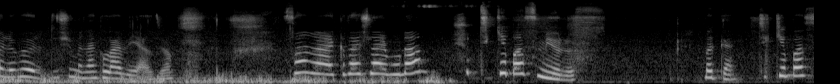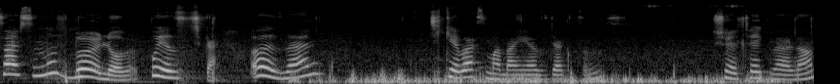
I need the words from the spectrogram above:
öyle böyle düşünmeden klavye yazacağım. Sonra arkadaşlar buradan şu tike basmıyoruz. Bakın tike basarsanız böyle olur. Bu yazı çıkar. O yüzden tike basmadan yazacaksınız. Şöyle tekrardan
